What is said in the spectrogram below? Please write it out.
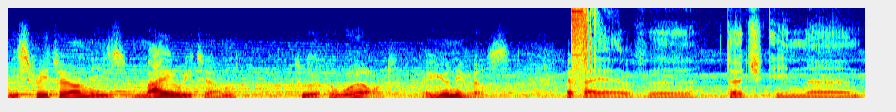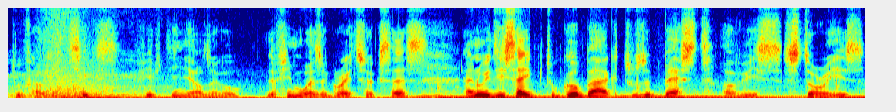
This return is my return to a world, a universe that I have uh, touched in uh, 2006, 15 years ago. The film was a great success and we decided to go back to the best of his stories,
